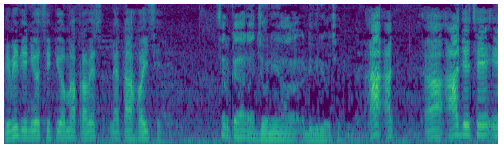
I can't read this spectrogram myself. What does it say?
વિવિધ યુનિવર્સિટીઓમાં પ્રવેશ લેતા હોય છે. સર કયા રાજ્યોની આ ડિગ્રીઓ છે આ આ આ જે છે એ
